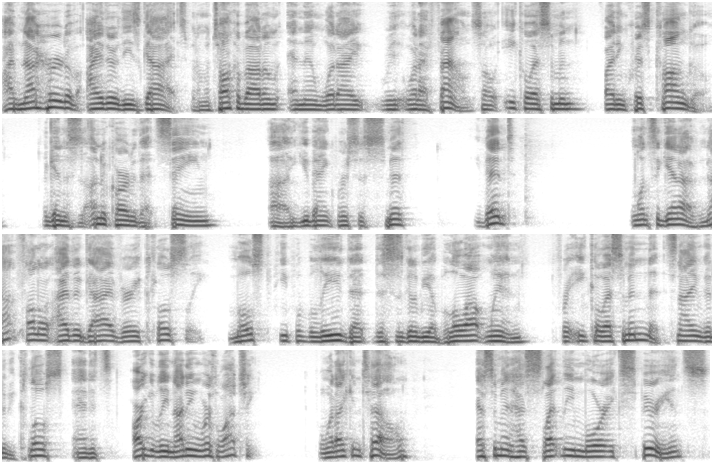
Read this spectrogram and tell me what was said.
I've not heard of either of these guys, but I'm going to talk about them and then what I what I found. So Ekow Essuman fighting Chris Kongo. Again, this is undercard of that same uh, Eubank versus Smith event. Once again, I've not followed either guy very closely. Most people believe that this is going to be a blowout win for Ekow Essuman that it's not even going to be close and it's arguably not even worth watching. From what I can tell, Essuman has slightly more experience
